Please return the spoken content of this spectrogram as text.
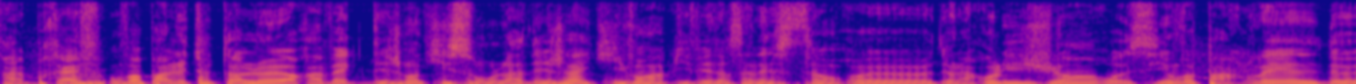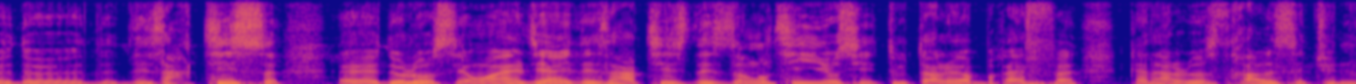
Enfin bref, on va parler tout à l'heure avec des gens qui sont là déjà et qui vont arriver dans un instant euh, de la religion aussi. On va parler de, de- de- des artistes euh, de l'océan Indien et des artistes des Antilles aussi tout à l'heure. Bref, Canal Austral, c'est une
